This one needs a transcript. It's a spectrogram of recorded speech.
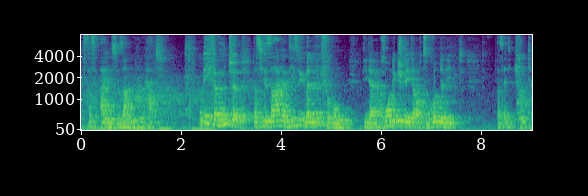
dass das einen Zusammenhang hat. Und ich vermute, dass Jesaja diese Überlieferung, die der Chronik später auch zugrunde liegt, dass er die kannte.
